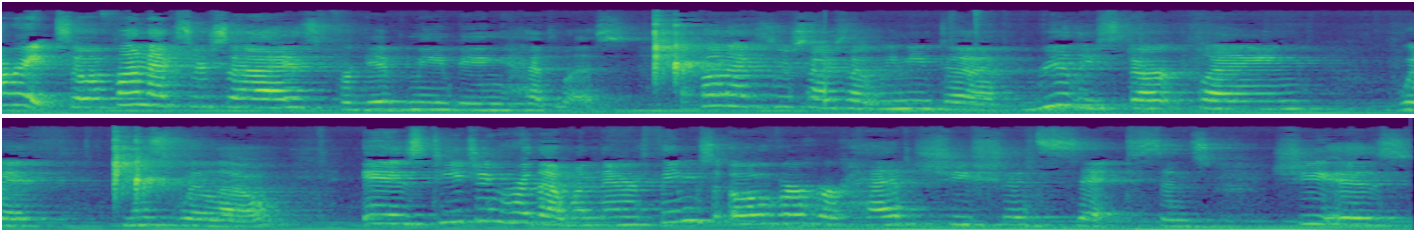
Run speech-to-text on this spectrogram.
All right, so a fun exercise, forgive me being headless, a fun exercise that we need to really start playing with Miss Willow is teaching her that when there are things over her head, she should sit since she is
